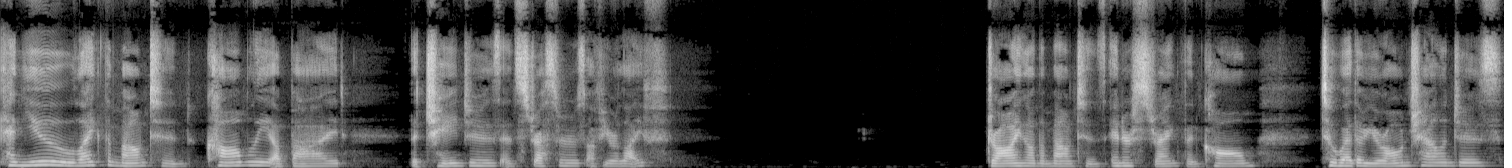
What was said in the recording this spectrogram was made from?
Can you, like the mountain, calmly abide the changes and stressors of your life? drawing on the mountain's inner strength and calm to weather your own challenges,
